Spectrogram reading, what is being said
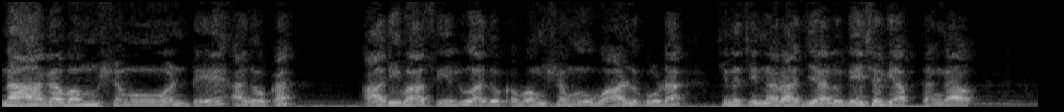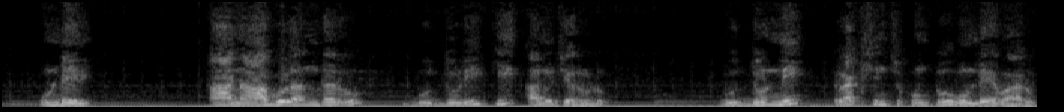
నాగవంశము అంటే అదొక ఆదివాసీలు అదొక వంశము. వాళ్ళు కూడా చిన్న చిన్న రాజ్యాలు దేశవ్యాప్తంగా ఉండేవి. ఆ నాగులందరూ బుద్ధుడికి అనుచరులు. బుద్ధుణ్ణి రక్షించుకుంటూ ఉండేవారు.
